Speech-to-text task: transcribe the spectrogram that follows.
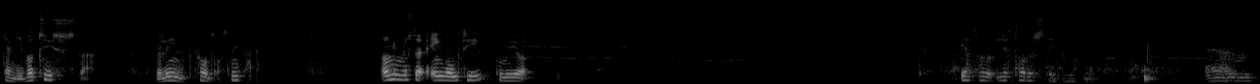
Kan ni vara tysta? Jag spelar in ett poddavsnitt här. Om de lyssnar en gång till kommer jag... Jag tar, jag tar och stänger fönstret. Um... Ehm.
